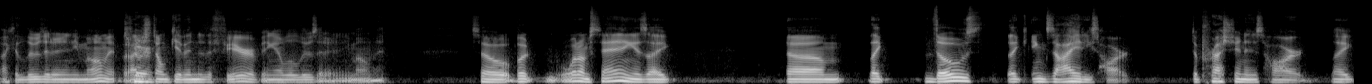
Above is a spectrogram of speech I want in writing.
i could lose it at any moment but i just don't give in to the fear of being able to lose it at any moment. So but what i'm saying is like um like those like anxiety's hard. Depression is hard. Like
